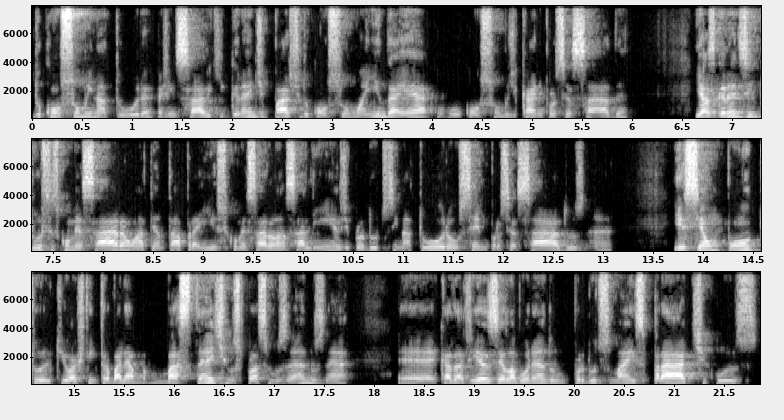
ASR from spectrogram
do consumo in natura. A gente sabe que grande parte do consumo ainda é o consumo de carne processada, e as grandes indústrias começaram a tentar para isso, começaram a lançar linhas de produtos in natura ou semi-processados. Né? Esse é um ponto que eu acho que tem que trabalhar bastante nos próximos anos, né? É, cada vez elaborando produtos mais práticos,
